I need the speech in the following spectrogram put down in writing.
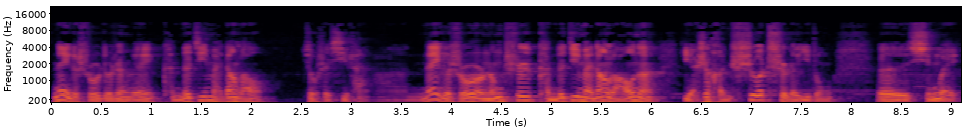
那个时候就认为肯德基、麦当劳就是西餐啊。那个时候能吃肯德基、麦当劳呢，也是很奢侈的一种呃行为。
